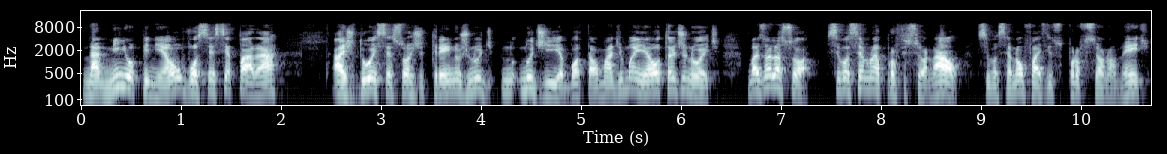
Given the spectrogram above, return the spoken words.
na minha opinião, você separar as duas sessões de treinos no, no, dia, botar uma de manhã, outra de noite. Mas olha só, se você não é profissional, se você não faz isso profissionalmente,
